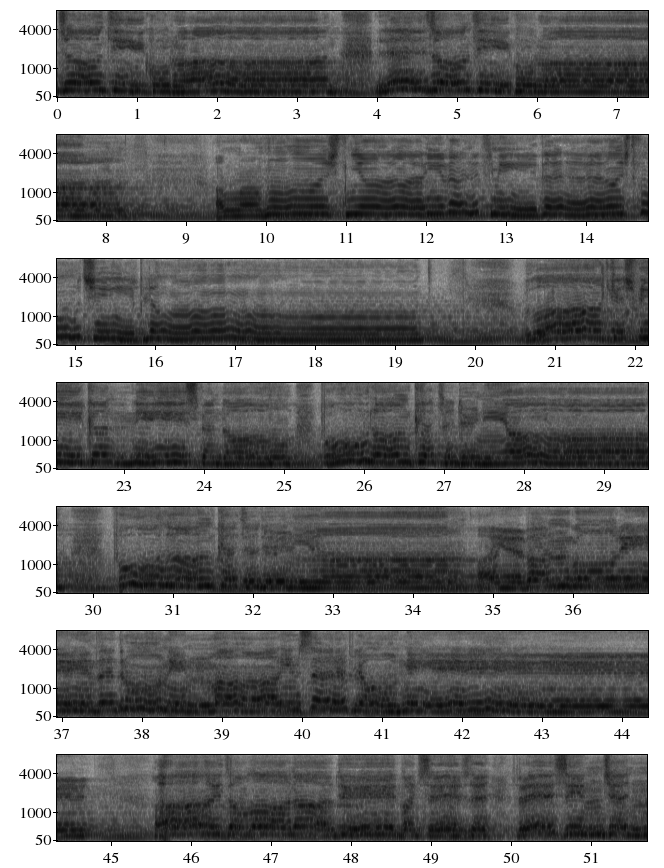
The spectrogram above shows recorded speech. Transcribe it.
ti kuran Le ti kuran Allahu është një i vetëmi dhe është fuqi plot Vlatë kesh frikën një spendohu Purnon këtë dynja Purnon këtë dynja Aje bën gurin dhe drunin majnë se plohni Hajtë Allah në dytë bëgjë sezde presim qënë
